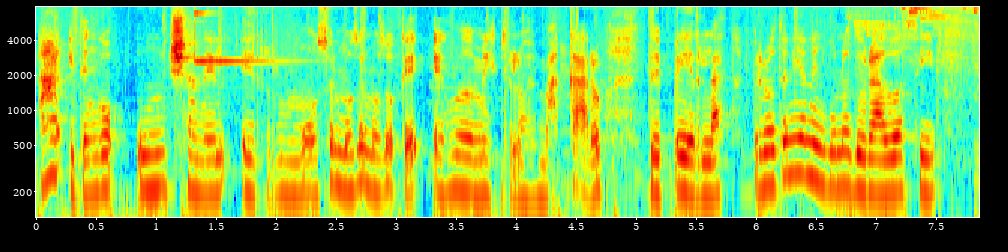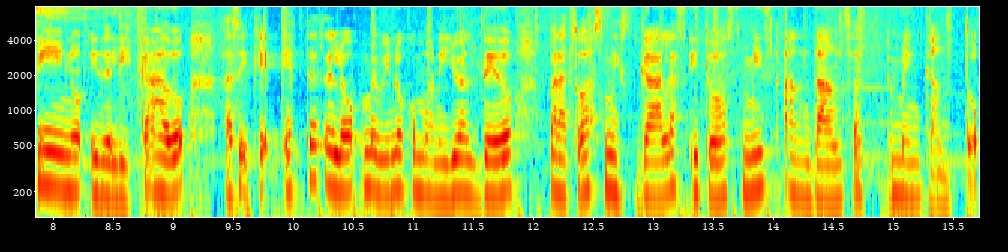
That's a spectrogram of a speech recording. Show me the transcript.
Ah, y tengo un Chanel hermoso, hermoso, hermoso, que es uno de mis relojes más caros, de perlas, pero no tenía ninguno dorado así fino y delicado. Así que este reloj me vino como anillo al dedo para todas mis galas y todas mis andanzas. Me encantó.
